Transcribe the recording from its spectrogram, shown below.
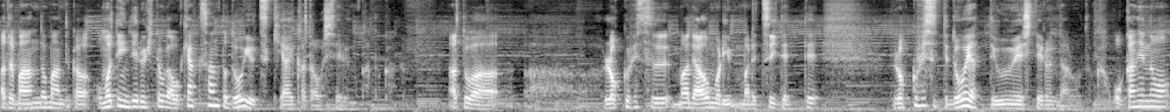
あとバンドマンとか表に出る人がお客さんとどういう付き合い方をしてるのかとかあとはロックフェスまで青森までついてってロックフェスってどうやって運営してるんだろうとかお金の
